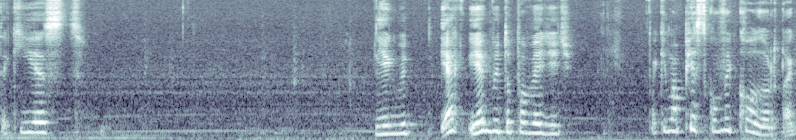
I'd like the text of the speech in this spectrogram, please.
Taki jest. Jakby. Jak, jakby to powiedzieć? Taki ma pieskowy kolor, tak?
